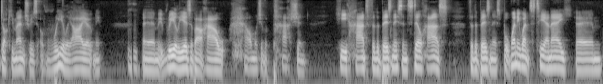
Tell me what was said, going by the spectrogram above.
documentaries are really eye opening. Um, it really is about how how much of a passion he had for the business and still has for the business. But when he went to TNA, um,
